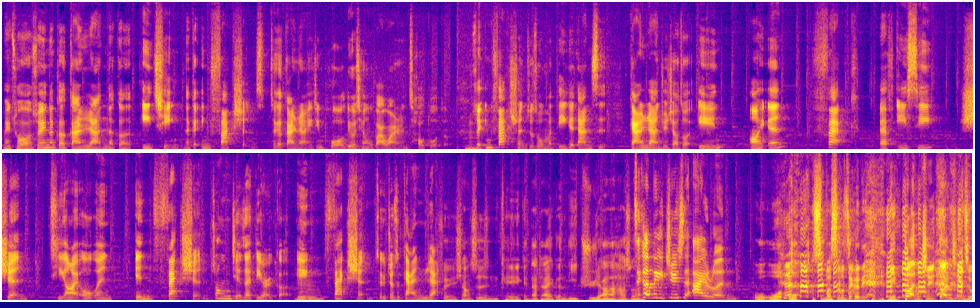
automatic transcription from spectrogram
没错，所以那个感染、那个疫情、那个 infections，这个感染已经破六千五百万人，超多的。嗯、所以 infection 就是我们第一个单字，感染就叫做 in，i n，fec，f e c，tion，t i o n。Infection 重音节在第二个、嗯、infection 这个就是感染，所以像是你可以给大家一个例句啊，他说这个例句是艾伦，我我我什么什么这个例，你断句断清楚，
